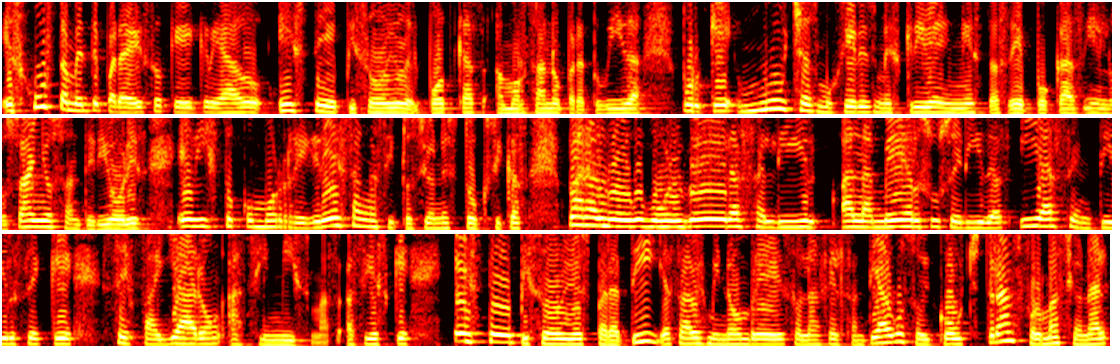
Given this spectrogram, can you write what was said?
Es justamente para eso que he creado este episodio del podcast Amor Sano para tu vida, porque muchas mujeres me escriben en estas épocas y en los años anteriores he visto cómo regresan a situaciones tóxicas para luego volver a salir, a lamer sus heridas y a sentirse que se fallaron a sí mismas. Así es que este episodio es para ti, ya sabes, mi nombre es Ángel Santiago soy coach transformacional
